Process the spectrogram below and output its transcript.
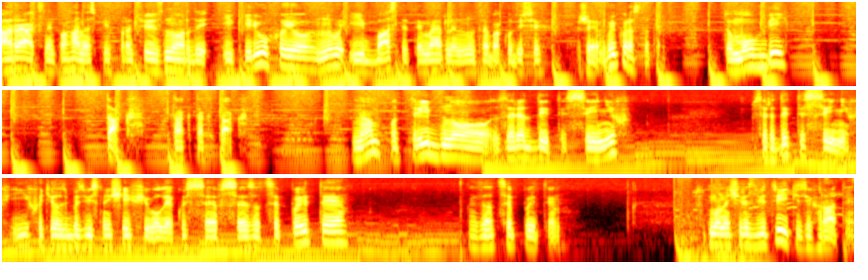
Аракс непогано співпрацює з Норди і Кірюхою. Ну і бастити Мерлін, ну треба кудись їх вже використати. Тому в бій. Так, так, так, так. Нам потрібно зарядити синіх. Зарядити синіх. І хотілося б, звісно, ще й фіол якось це все зацепити. Зацепити. Тут можна через дві трійки зіграти.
